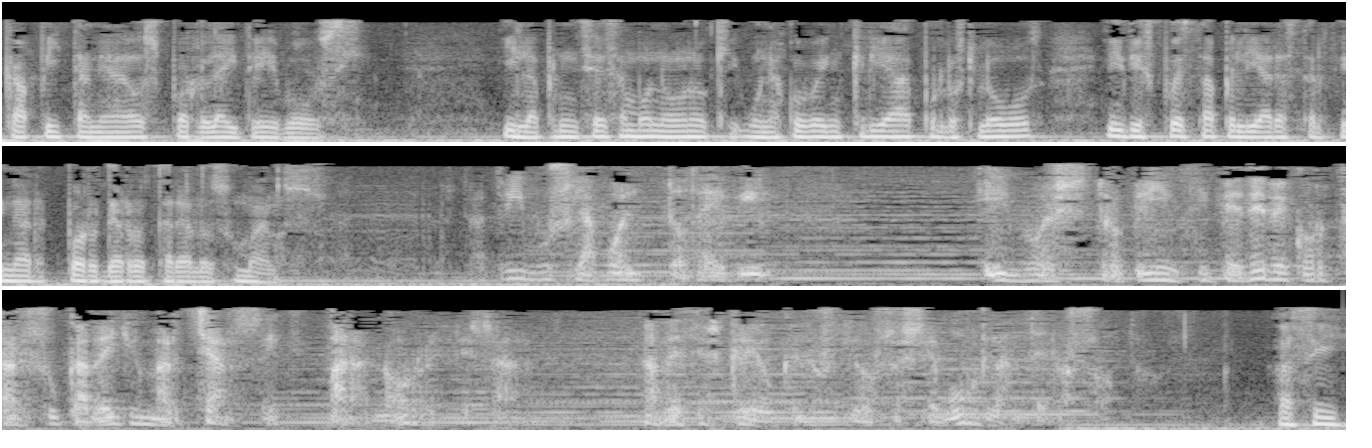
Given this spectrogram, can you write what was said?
capitaneados por Lady Bossi y la princesa Mononoke, una joven criada por los lobos y dispuesta a pelear hasta el final por derrotar a los humanos. Nuestra tribu se ha vuelto débil y nuestro príncipe debe cortar su cabello y marcharse para no regresar. A veces creo que los dioses se burlan de nosotros. Así,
